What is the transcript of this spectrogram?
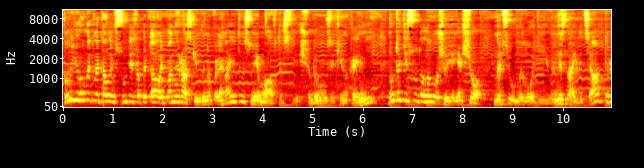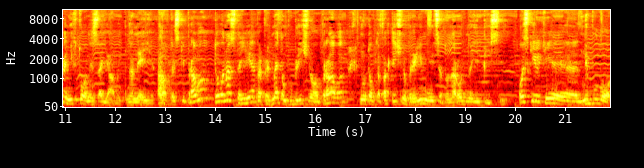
Коли його викликали в суд і запитали, пане Раскін, ви наполягаєте на своєму авторстві щодо музики? Каже, ні. Ну тоді суд оголошує, якщо на цю мелодію не знайдеться автора, ніхто не заявить на неї авторські права, то вона стає предметом публічного права. Ну тобто, фактично прирівнюється до народної пісні. Оскільки е, не було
